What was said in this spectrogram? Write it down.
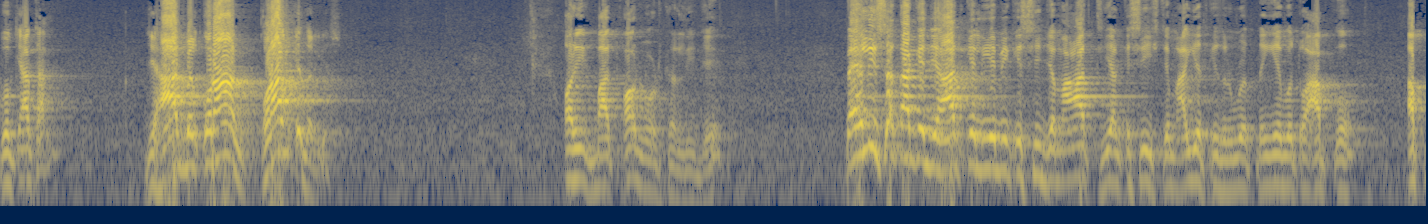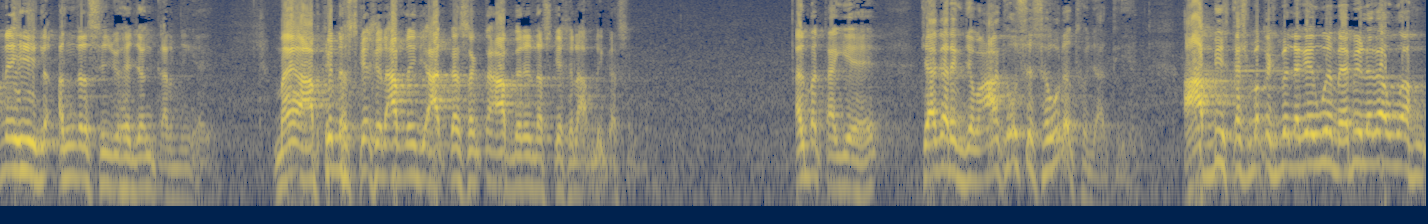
وہ کیا تھا؟ جہاد بالقرآن، قرآن کے ذریعے سے۔ اور ایک بات اور نوٹ کر لیجیے۔ پہلی سطح کے جہاد کے لیے بھی کسی جماعت یا کسی اجتماعیت کی ضرورت نہیں ہے، وہ تو آپ کو اپنے ہی اندر سے جو ہے جنگ کرنی ہے۔ میں آپ کے نس کے خلاف نہیں جہاد کر سکتا، آپ میرے نس کے خلاف نہیں کر سکتے۔ البتہ یہ ہے کہ اگر ایک جماعت ہو، اس سے سہولت ہو جاتی ہے۔ آپ بھی کشمکش میں لگے ہوئے، میں بھی لگا ہوا ہوں۔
